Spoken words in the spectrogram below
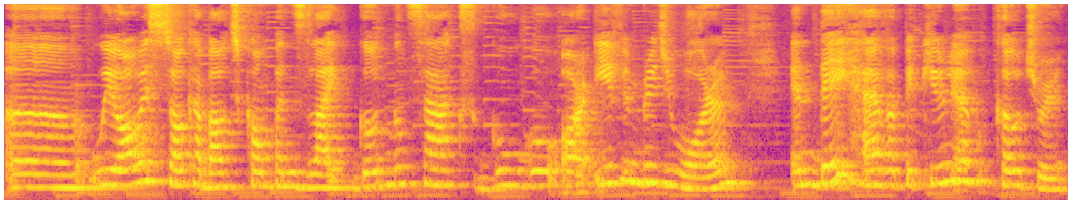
Uh, we always talk about companies like Goldman Sachs, Google, or even Bridgewater, and they have a peculiar culture.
